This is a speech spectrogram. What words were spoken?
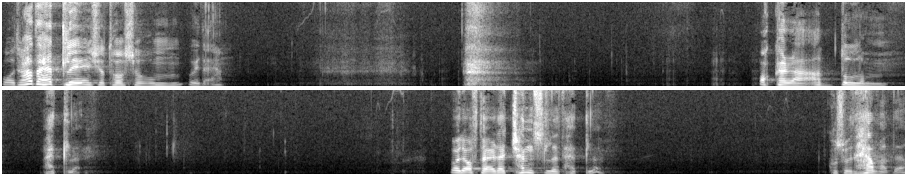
Og det hadde hettelig ikke å ta seg om i det. Okkara Abdullum hettelig. Veldig ofte er det kjenslet hettelig. Hvordan vi heva det.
